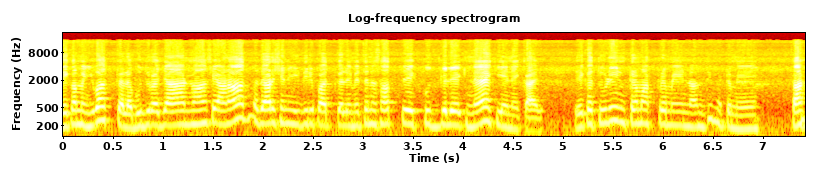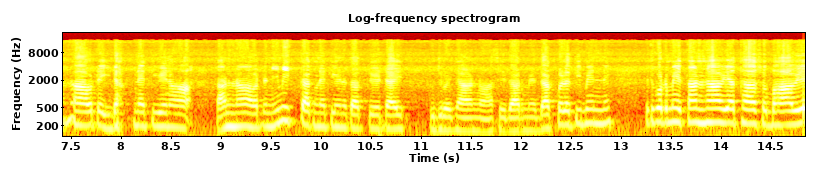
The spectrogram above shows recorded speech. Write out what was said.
දෙකම ඉවත් කළ. බුදුරජාණන් වහන්සේ අනාත්ම දර්ශනය ඉදිරිපත් කළේ මෙතන සත්වයක් පුද්ගලයෙක් නෑ කියන එකයි. ඒක තුලින් ක්‍රමක්‍රමයෙන් අන්තිමට මේ තණ්හාවට ඉඩක් නැති වෙනවා තණ්හාවට නිමිත්තක් නැති වෙන තත්වයටයි බුදුරජාණන් වහන්සේ ධර්මයේ දක්වලා තිබෙන්නේ එතකොට මේ තණ්හාව යථා ස්වභාවය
